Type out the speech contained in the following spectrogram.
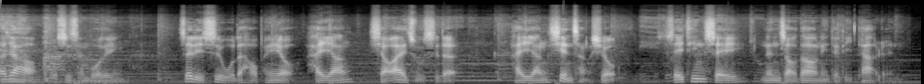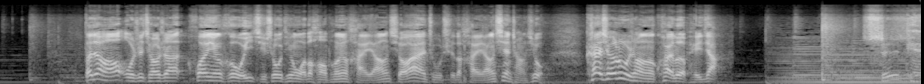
大家好，我是陈柏霖，这里是我的好朋友海洋小爱主持的《海洋现场秀》，谁听谁能找到你的李大人。大家好，我是乔杉，欢迎和我一起收听我的好朋友海洋小爱主持的《海洋现场秀》。开车路上的快乐陪驾。诗篇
